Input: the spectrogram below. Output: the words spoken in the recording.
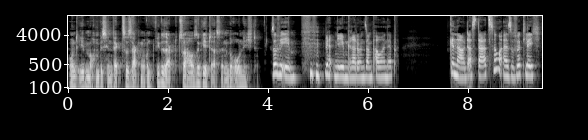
und eben auch ein bisschen wegzusacken. Und wie gesagt, zu Hause geht das, im Büro nicht. So wie eben. Wir hatten eben gerade unseren Powernap. Genau, das dazu. Also wirklich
